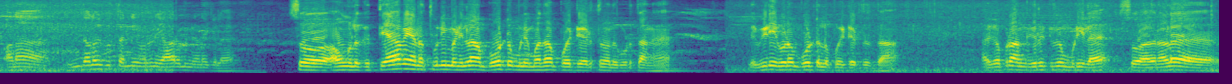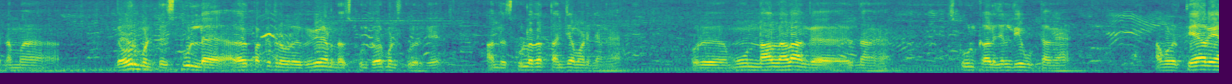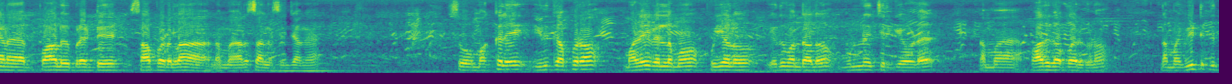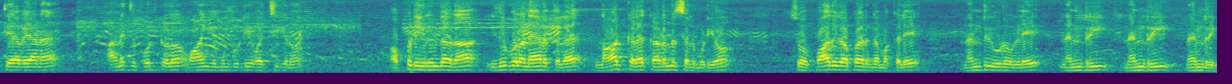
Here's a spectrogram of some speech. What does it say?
ஆனால் இந்த அளவுக்கு தண்ணி வரும்னு யாருமே நினைக்கல. ஸோ அவங்களுக்கு தேவையான துணிமணிலாம் போட்டு மூலியமாக தான் போயிட்டு எடுத்துகிட்டு வந்து கொடுத்தாங்க. இந்த வீடியோ கூட போட்டில் போயிட்டு எடுத்து தான். அதுக்கப்புறம் அங்கே இருக்கவே முடியல. ஸோ அதனால் நம்ம கவர்மெண்ட்டு ஸ்கூலில் அதாவது பக்கத்தில் ஒரு விவேகானந்தா ஸ்கூல் கவர்மெண்ட் ஸ்கூல் இருக்குது அந்த ஸ்கூலில் தான் தஞ்சம் அடைஞ்சாங்க. ஒரு மூணு நாலு நாளாக அங்கே இருந்தாங்க. ஸ்கூல் காலேஜில் லீவ் விட்டாங்க. அவங்களுக்கு தேவையான பால் ப்ரெட்டு சாப்பாடெல்லாம் நம்ம அரசாங்கம் செஞ்சாங்க. ஸோ மக்களே இதுக்கப்புறம் மழை வெள்ளமோ புயலோ எது வந்தாலும் முன்னெச்சரிக்கையோடு நம்ம பாதுகாப்பாக இருக்கணும். நம்ம வீட்டுக்கு தேவையான அனைத்து பொருட்களும் வாங்கி முன்கூட்டியே வச்சுக்கணும். அப்படி இருந்தால் தான் இதுபோல் நேரத்தில் நாட்களை கடந்து செல்ல முடியும். ஸோ பாதுகாப்பாக இருங்க மக்களே. நன்றி உறவுகளே. நன்றி நன்றி நன்றி.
